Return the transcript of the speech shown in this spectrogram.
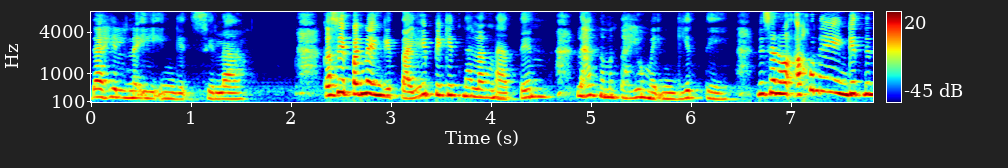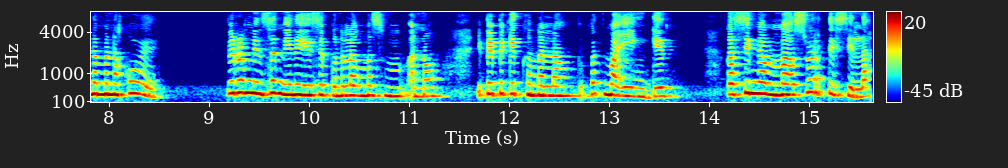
dahil naiinggit sila. Kasi pag nainggit tayo, ipikit na lang natin. Lahat naman tayo mainggit eh. Minsan ako naiinggit din naman ako eh. Pero minsan iniisip ko na lang mas ano, ipipikit ko na lang, ba't mainggit? Kasi nga maswerte sila.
